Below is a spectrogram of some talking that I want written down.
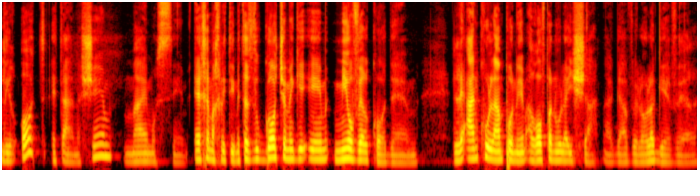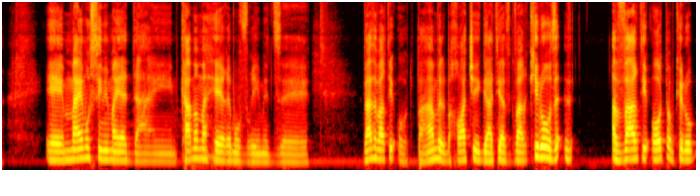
לראות את האנשים, מה הם עושים, איך הם מחליטים, את הזוגות שמגיעים, מי עובר קודם, לאן כולם פונים, הרוב פנו לאישה, אגב, ולא לגבר. אה, מה הם עושים עם הידיים, כמה מהר הם עוברים את זה. ואז עברתי עוד פעם, ולמחרת שהגעתי אז כבר, כאילו, זה, עברתי עוד פעם, כאילו,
